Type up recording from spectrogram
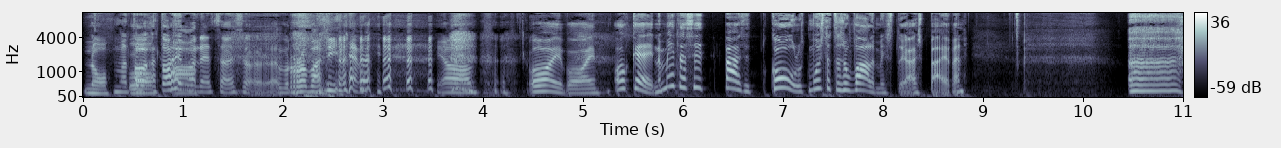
no. Mä to- toivon, että se olisi Rovaniemi. Joo. Oi voi. Okei, no mitä sitten pääsit koulusta? Muistatko sun valmistujaispäivän Äh,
